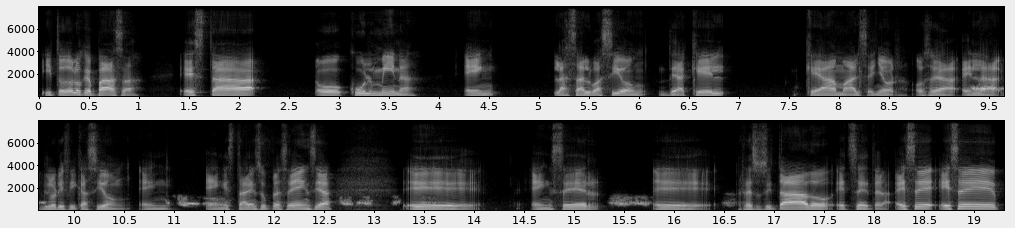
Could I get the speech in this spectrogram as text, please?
y todo lo que pasa está o culmina en la salvación de aquel que ama al Señor, o sea, en la glorificación, en, estar en su presencia, eh, en ser eh, resucitado, etc. Ese, ese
